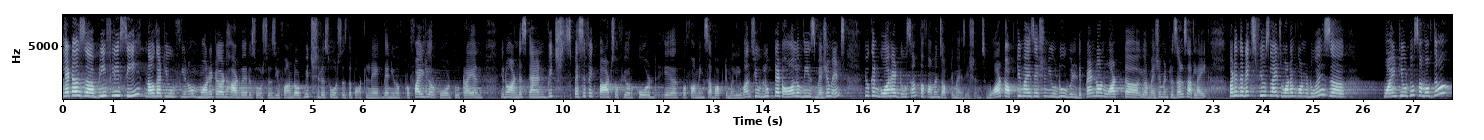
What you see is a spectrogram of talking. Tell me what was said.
let us uh, briefly see now that you have you know monitored hardware resources, you found out which resource is the bottleneck, then you have profiled your code to try and you know understand which specific parts of your code are performing suboptimally. Once you have looked at all of these measurements, you can go ahead do some performance optimizations. What optimization you do will depend on what uh, your measurement results are like. But in the next few slides what I am going to do is uh, point you to some of the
